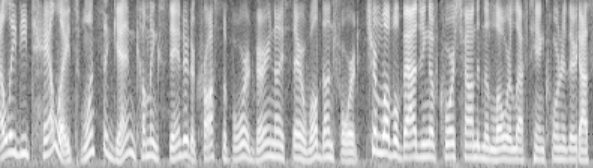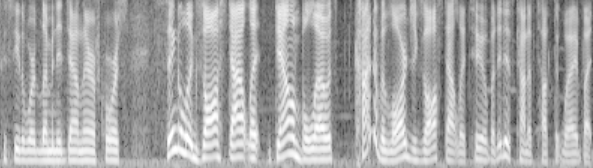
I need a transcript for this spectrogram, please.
LED taillights, once again, coming standard across the board. Very nice there. Well done, Ford. Trim level badging, of course, found in the lower left-hand corner there. You guys can see the word limited down there, of course. Single exhaust outlet down below. It's kind of a large exhaust outlet too, but it is kind of tucked away. But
